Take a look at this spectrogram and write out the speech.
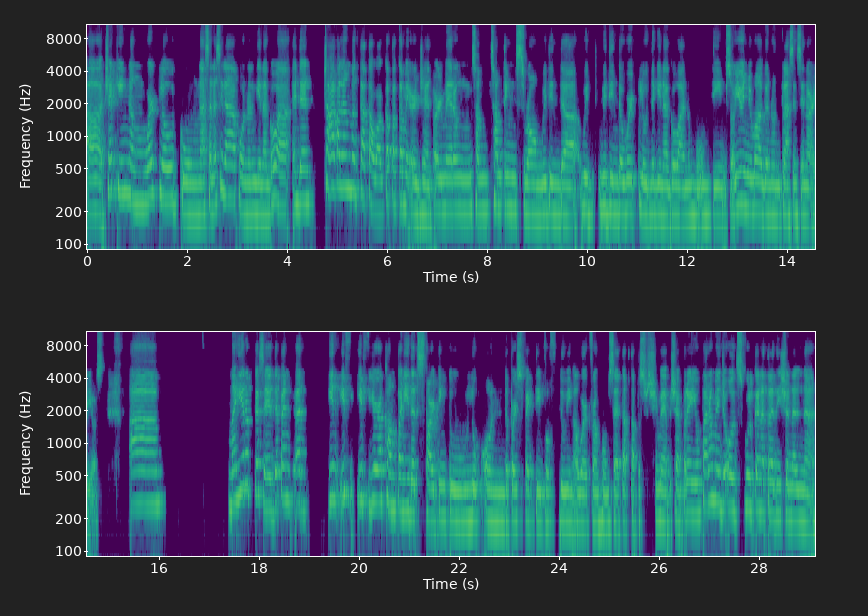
uh, checking ng workload, kung nasa na sila, kung anong ginagawa. And then, tsaka ka lang magtatawag kapag kami urgent or merong some, something's wrong within the with, within the workload na ginagawa ng buong team. So, yun yung mga ganun klaseng scenarios. Uh, mahirap kasi, depend, uh, in if if you're a company that's starting to look on the perspective of doing a work from home setup tapos syempre yung parang medyo old school ka na traditional na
